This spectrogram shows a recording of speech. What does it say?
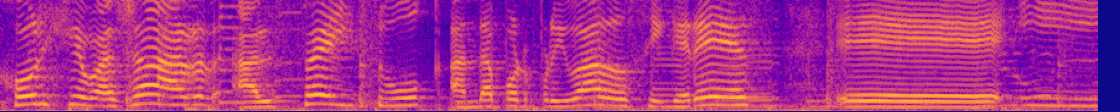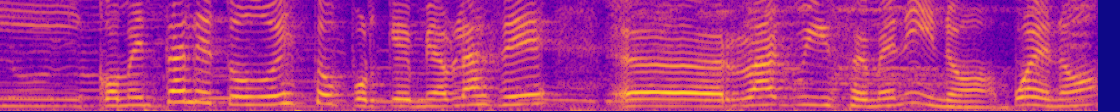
Jorge Ballard al Facebook, anda por privado si querés, eh, y comentale todo esto porque me hablas de eh, rugby femenino. Bueno,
